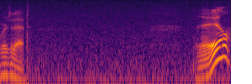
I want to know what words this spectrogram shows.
where's it at? Well,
